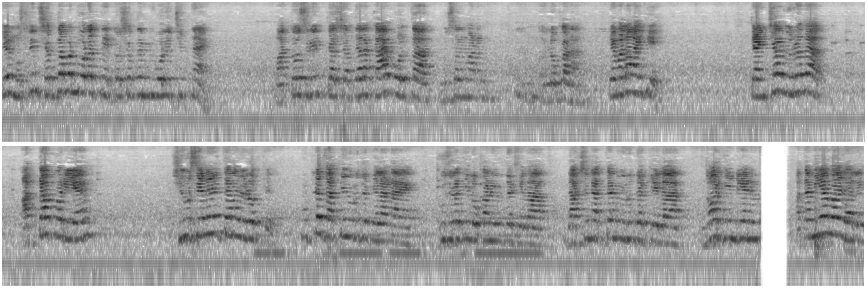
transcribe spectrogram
ते मुस्लिम शब्द पण बोलत नाही तो शब्द मी बोलू इच्छित नाही. मातोश्री त्या शब्दाला काय बोलतात मुसलमान लोकांना ते मला माहिती आहे. त्यांच्या विरोधात आतापर्यंत शिवसेनेने त्यांना विरोध केला. कुठल्या जाती विरुद्ध केला नाही गुजराती लोकांविरुद्ध केला दाक्षिणात्यांविरुद्ध केला नॉर्थ इंडियन आता मियाबाई झाले.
